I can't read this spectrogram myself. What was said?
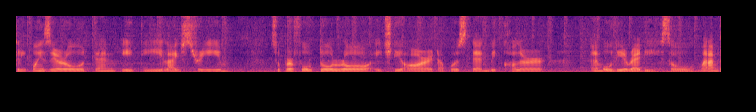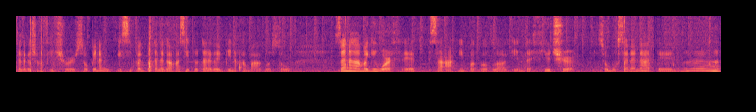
3.0, 1080 live stream, Super Photo RAW HDR, tapos 10-bit color, MOD ready. So, marami talaga siyang features. So, pinag-isipan ko talaga kasi ito talaga yung pinakabago. So, sana nga maging worth it sa aking pag-vlog in the future. So, buksan na natin. Ah,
